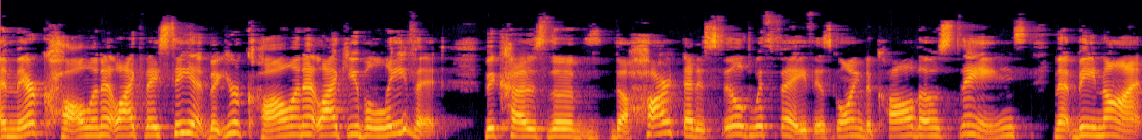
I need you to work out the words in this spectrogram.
and they're calling it like they see it, but you're calling it like you believe it because the, the heart that is filled with faith is going to call those things that be not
